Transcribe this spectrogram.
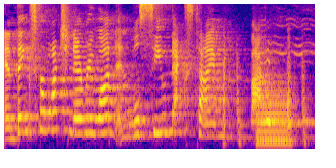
And thanks for watching, everyone, and we'll see you next time. Bye.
